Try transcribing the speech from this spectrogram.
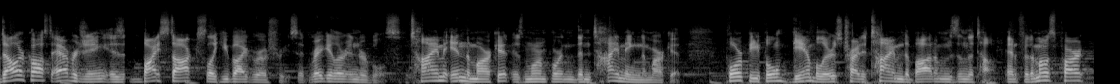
Dollar cost averaging is buy stocks like you buy groceries at regular intervals. Time in the market is more important than timing the market. Poor people, gamblers, try to time the bottoms and the top. And for the most part,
